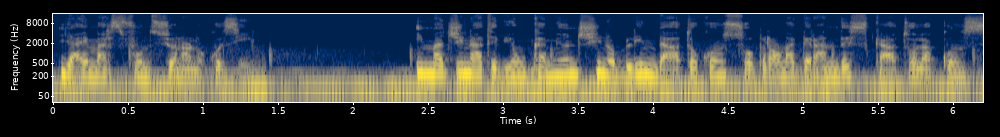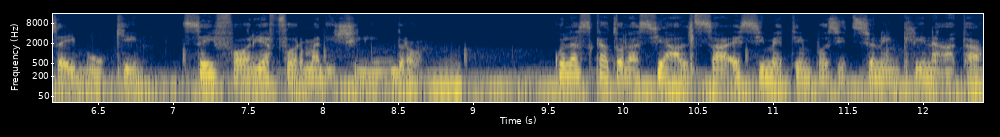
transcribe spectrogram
Gli HIMARS funzionano così. Immaginatevi un camioncino blindato con sopra una grande scatola con sei buchi, sei fori a forma di cilindro. Quella scatola si alza e si mette in posizione inclinata.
